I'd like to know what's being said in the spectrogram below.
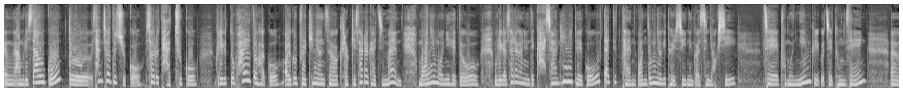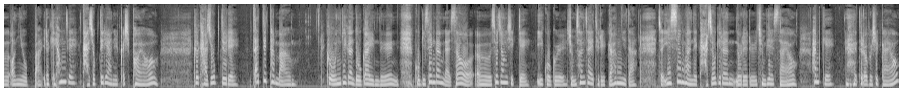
음, 아무리 싸우고 또 상처도 주고 서로 다투고 그리고 또 화해도 하고 얼굴 붉히면서 그렇게 살아가지만 뭐니 뭐니 해도 우리가 살아가는데 가장 힘이 되고 따뜻한 원동력이 될 수 있는 것은 역시 제 부모님 그리고 제 동생 어, 언니 오빠 이렇게 형제 가족들이 아닐까 싶어요. 그 가족들의 따뜻한 마음 그 온기가 녹아 있는 곡이 생각나서 어, 소정 씨께 이 곡을 좀 선사해 드릴까 합니다. 자 이승환의 가족이란 노래를 준비했어요. 함께 들어보실까요?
